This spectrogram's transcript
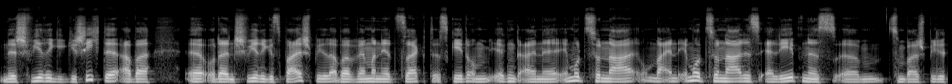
eine schwierige Geschichte, aber äh, oder ein schwieriges Beispiel. Aber wenn man jetzt sagt, es geht um irgendeine emotional, um ein emotionales Erlebnis, ähm, zum Beispiel,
